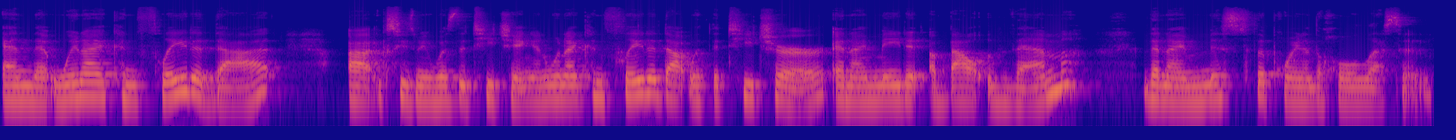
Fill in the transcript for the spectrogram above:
And that when I conflated that, uh, excuse me, was the teaching. And when I conflated that with the teacher and I made it about them, then I missed the point of the whole lesson.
